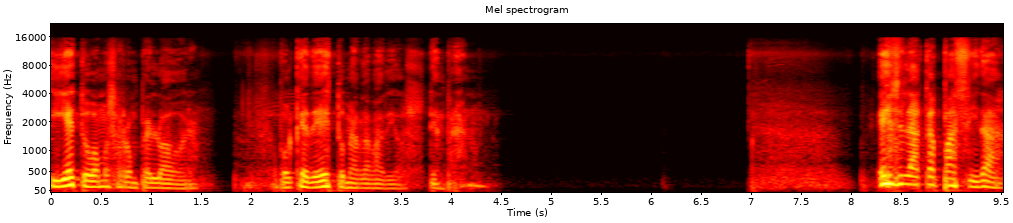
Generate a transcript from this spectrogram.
Y esto vamos a romperlo ahora. Porque de esto me hablaba Dios temprano. es la capacidad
